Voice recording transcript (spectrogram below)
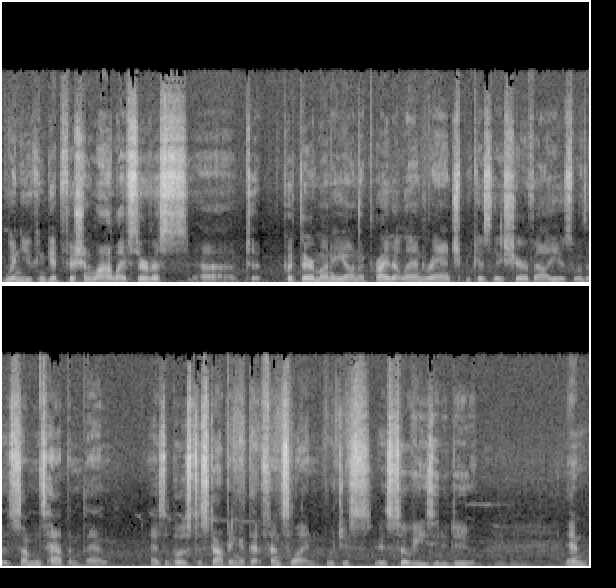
when you can get Fish and Wildlife Service uh, to put their money on a private land ranch because they share values, well, something's happened then, as opposed to stopping at that fence line, which is, is so easy to do, mm-hmm. And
